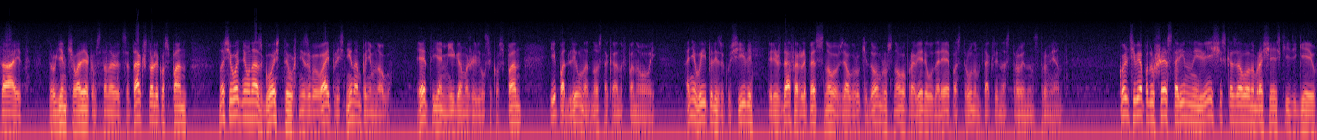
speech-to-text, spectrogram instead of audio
тает. Другим человеком становится. Так, что ли, Каспан? Но сегодня у нас гость, ты уж не забывай, плесни нам понемногу». Это я мигом оживился Каспан и подлил на дно стаканов по новой. Они выпили, закусили. Переждав, Эрлепес снова взял в руки Домбру, снова проверил, ударяя по струнам, так ли настроен инструмент. — «Коль тебе по душе старинные вещи, — сказал он, обращаясь к Едигею,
